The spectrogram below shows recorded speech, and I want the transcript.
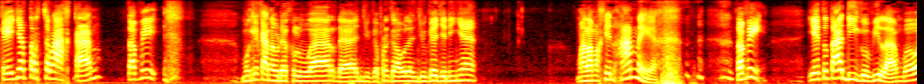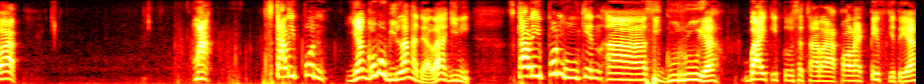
Kayaknya tercerahkan tapi mungkin karena udah keluar dan juga pergaulan juga jadinya malah makin aneh ya. Tapi ya itu tadi gue bilang bahwa mak sekalipun yang gue mau bilang adalah gini. Sekalipun mungkin uh, si guru ya baik itu secara kolektif gitu ya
